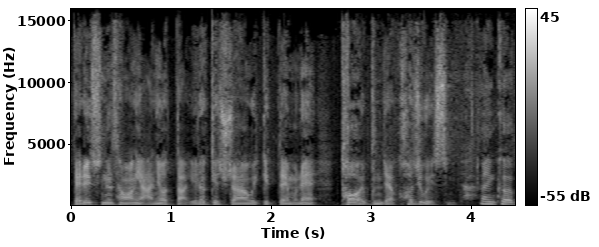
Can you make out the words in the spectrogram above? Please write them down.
내릴 수 있는 상황이 아니었다 이렇게 주장하고 있기 때문에 더 문제가 커지고 있습니다. 그러니까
